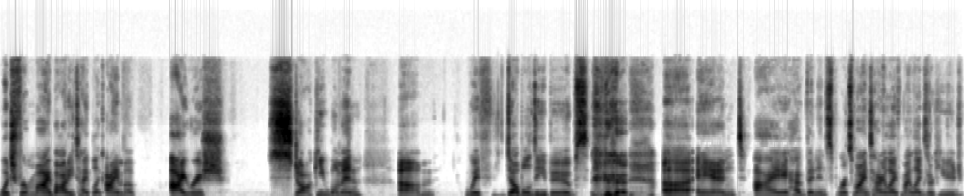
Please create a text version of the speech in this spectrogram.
which for my body type, like I am a Irish stocky woman um, with double D boobs. uh, and I have been in sports my entire life. My legs are huge.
